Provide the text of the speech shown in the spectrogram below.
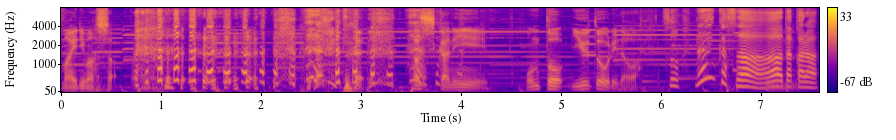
参りました。確かに本当言う通りだわ。そうなんかさ、うん。だから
